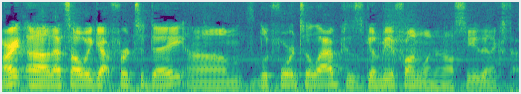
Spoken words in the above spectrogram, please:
All right, uh, that's all we got for today. Um, look forward to lab because it's going to be a fun one, and I'll see you the next time.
